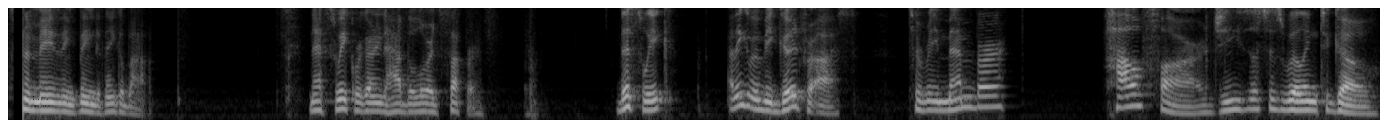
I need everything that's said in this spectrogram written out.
It's an amazing thing to think about. Next week, we're going to have the Lord's Supper. This week, I think it would be good for us to remember how far Jesus is willing to go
